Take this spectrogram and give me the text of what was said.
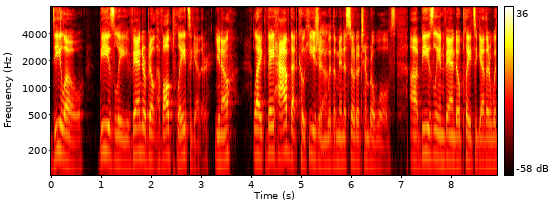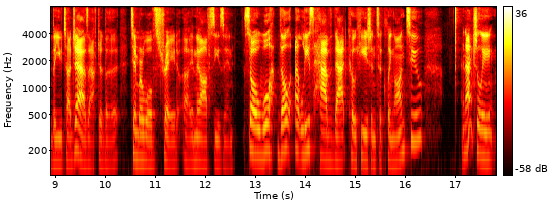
D'Lo, Beasley, Vanderbilt have all played together. You know, like they have that cohesion yeah. with the Minnesota Timberwolves. Uh, Beasley and Vando played together with the Utah Jazz after the Timberwolves trade uh, in the offseason. So we'll they'll at least have that cohesion to cling on to. And actually,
